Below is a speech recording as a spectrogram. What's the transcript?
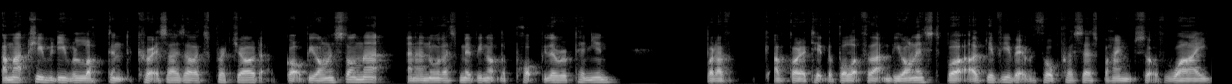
I'm actually really reluctant to criticize Alex Pritchard. I've got to be honest on that, and I know that's maybe not the popular opinion, but I've I've got to take the bullet for that and be honest. But I'll give you a bit of a thought process behind sort of why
